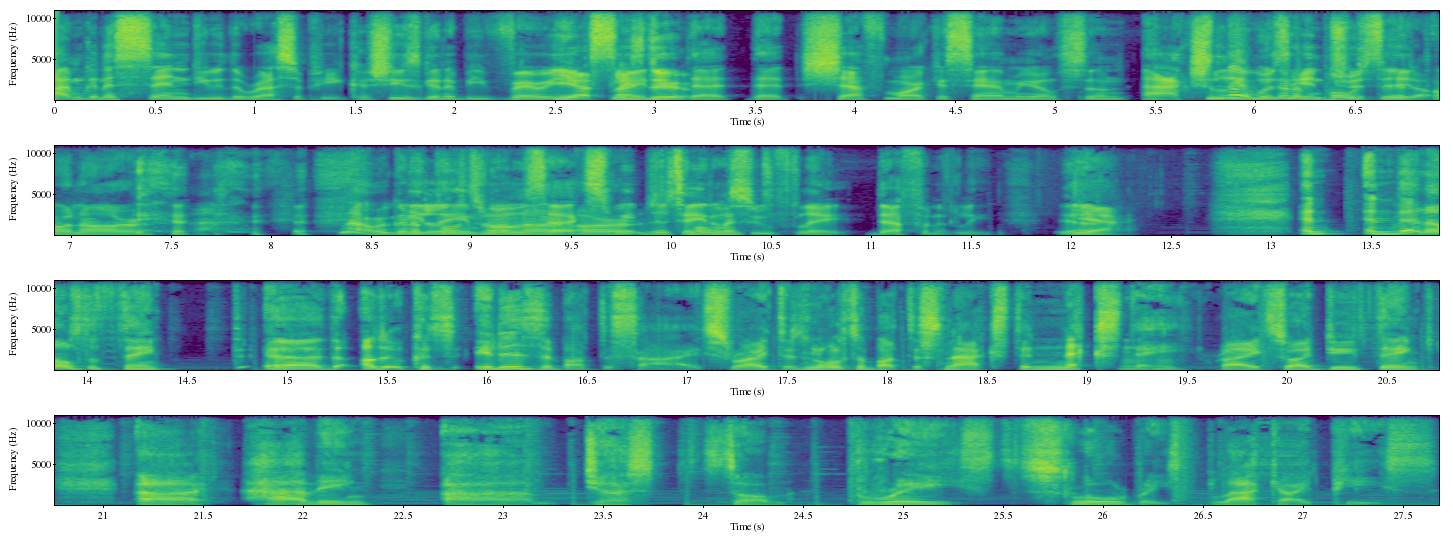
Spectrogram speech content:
I'm gonna send you the recipe because she's gonna be very Yes, excited that that Chef Marcus Samuelsson actually no, we're was gonna post interested. it on our. no, we're gonna Elaine post it on our, Bozak, our sweet this potato moment. souffle, definitely. Yeah. And and then I Mhm. also think uh, the other because it is about the sides, right? And also about the snacks the next day, right? So I do think uh, having um, just some braised, slow braised black eyed peas,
